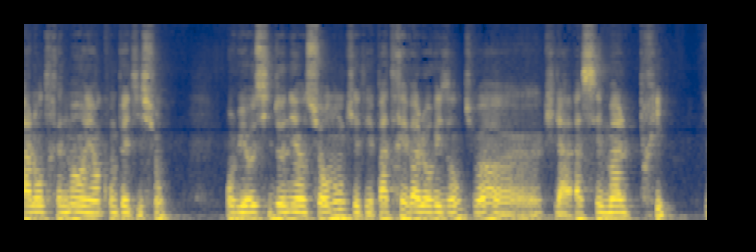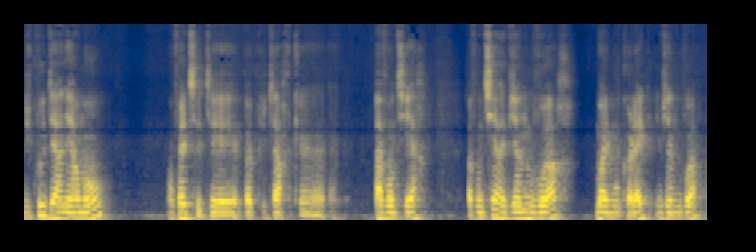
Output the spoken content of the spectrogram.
à l'entraînement et en compétition. On lui a aussi donné un surnom qui était pas très valorisant, tu vois, euh, qu'il a assez mal pris. Du coup, dernièrement, en fait, c'était pas plus tard que avant-hier. Avant-hier, il vient nous voir, moi et mon collègue, il vient nous voir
